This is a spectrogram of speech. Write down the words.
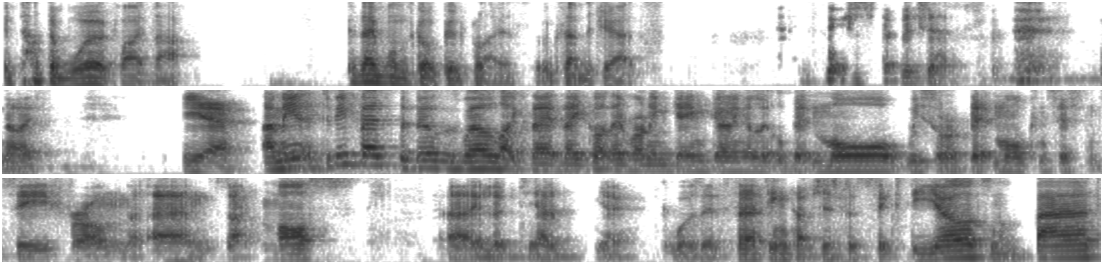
it doesn't work like that because everyone's got good players except the Jets. except the Jets. nice. Yeah, I mean, to be fair to the Bills as well, like they, they got their running game going a little bit more. We saw a bit more consistency from um, Zach Moss. Uh, he looked, he had, you know, what was it, 13 touches for 60 yards, not bad.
